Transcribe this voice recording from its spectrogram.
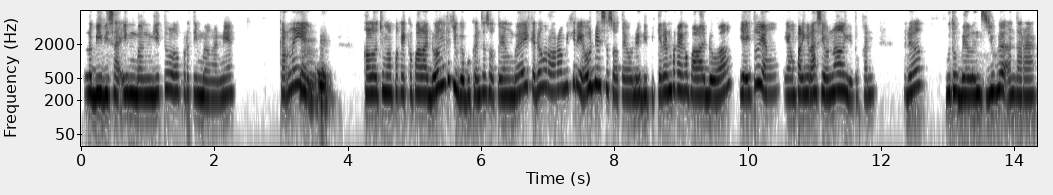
lebih bisa imbang gitu loh pertimbangannya karena ya Hmm. kalau cuma pakai kepala doang itu juga bukan sesuatu yang baik. Kadang orang-orang mikir ya udah sesuatu yang udah dipikirin pakai kepala doang, ya itu yang yang paling rasional gitu kan. Padahal butuh balance juga antara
